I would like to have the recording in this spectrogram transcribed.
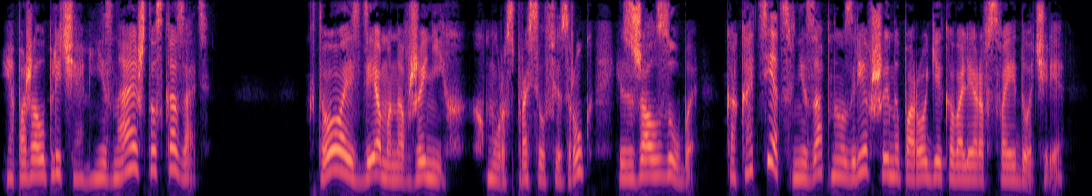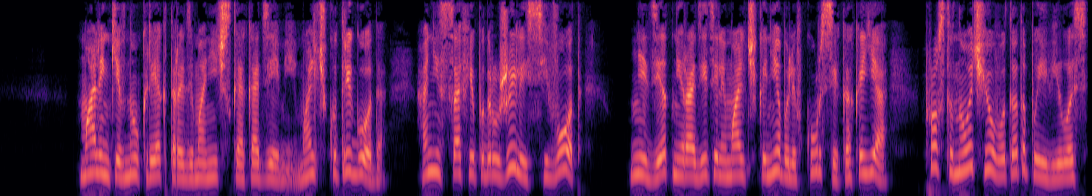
Я пожала плечами, не зная, что сказать. «Кто из демонов жених?» — хмуро спросил физрук и сжал зубы, как отец, внезапно узревший на пороге кавалеров своей дочери. Маленький внук ректора демонической академии, мальчику три года. Они с Софией подружились, и вот — ни дед, ни родители мальчика не были в курсе, как и я, просто ночью вот это появилось.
